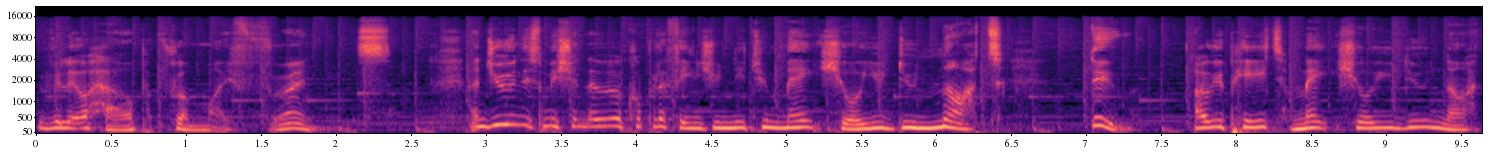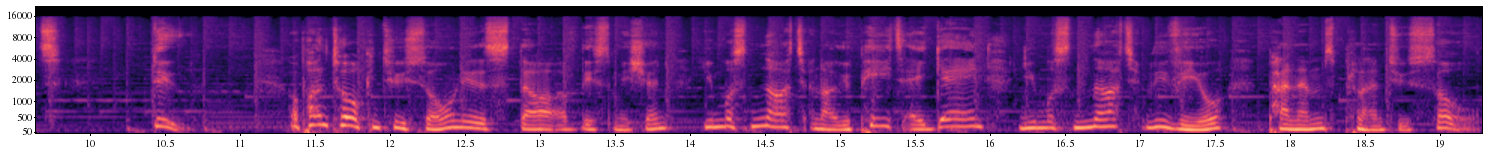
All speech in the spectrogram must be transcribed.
with a little help from my friends. And during this mission there are a couple of things you need to make sure you do not do. I repeat, make sure you do not do. Upon talking to Saul near the start of this mission, you must not, and I repeat again, you must not reveal Panam's plan to Saul.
